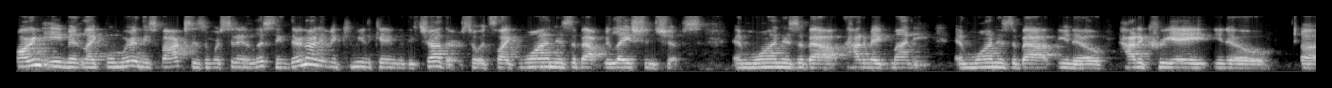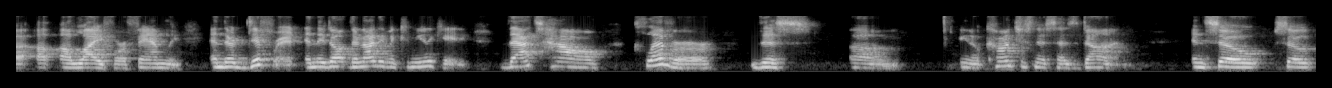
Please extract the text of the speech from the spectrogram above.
aren't even like when we're in these boxes and we're sitting and listening, they're not even communicating with each other. So it's like one is about relationships and one is about how to make money and one is about, you know, how to create, you know, a, a life or a family. And they're different and they don't, they're not even communicating. That's how clever this, um, you know, consciousness has done. And so, so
